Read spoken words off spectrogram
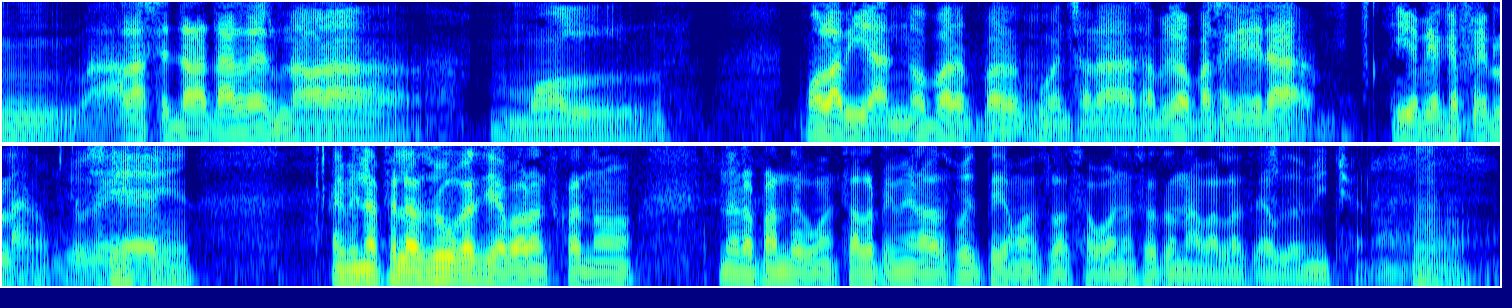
Mm, a les 7 de la tarda és una hora molt, molt aviat, no?, per, per començar una assemblea. El que passa que era... hi havia que fer-la, no? Jo crec Sí, que... sí. Havien de fer les ugues i llavors, quan no, no era plan de començar la primera a les 8, perquè llavors la segona se tornava a les 10 de mitja, no? Mm.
